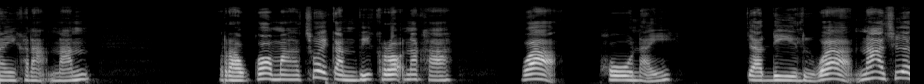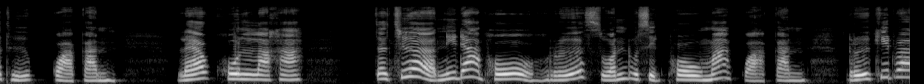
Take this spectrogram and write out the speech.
ในขณะนั้น เราก็มาช่วยกันวิเคราะห์นะคะ ว่าโพไหน จะดีหรือว่าน่าเชื่อถือกว่ากัน แล้วคุณล่ะคะ จะเชื่อนิด้าโพหรือสวนดุสิตโพมากกว่ากัน หรือคิดว่า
